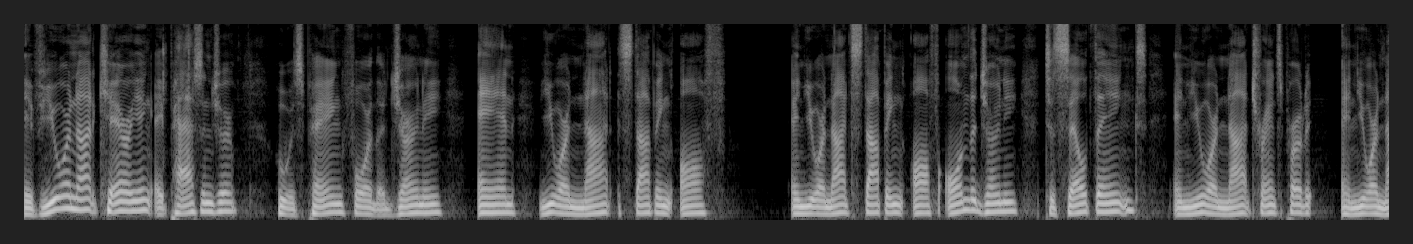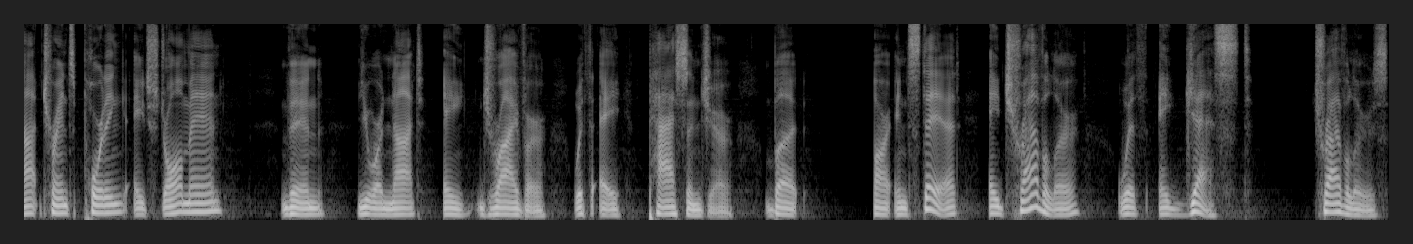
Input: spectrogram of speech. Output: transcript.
If you are not carrying a passenger who is paying for the journey and you are not stopping off and you are not stopping off on the journey to sell things and you are not transporting and you are not transporting a straw man, then you are not a driver with a passenger, but are instead a traveler with a guest. Travelers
